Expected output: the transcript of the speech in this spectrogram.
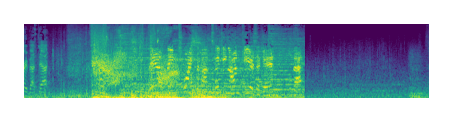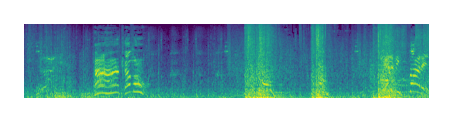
Sorry about that. They'll think twice about taking on gears again. That Uh-huh, come on. Enemy spotted!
